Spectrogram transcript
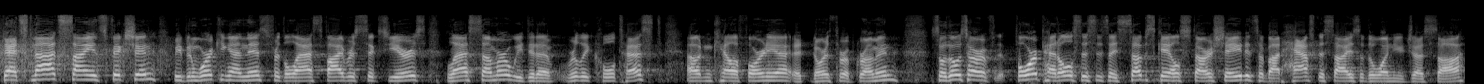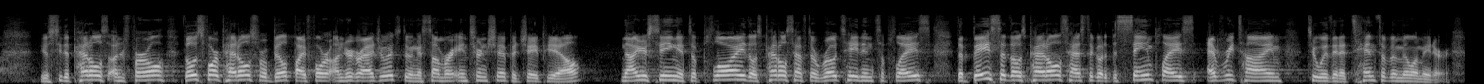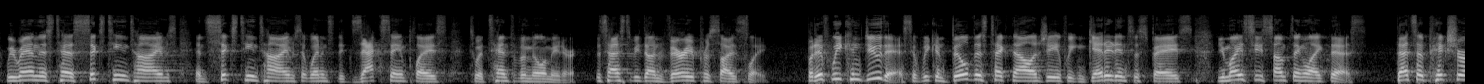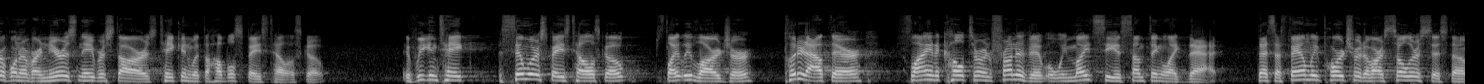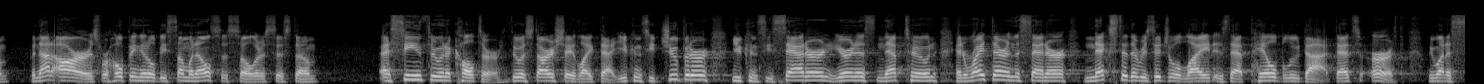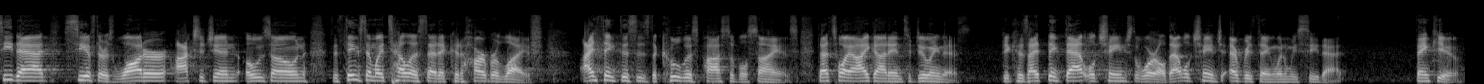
That's not science fiction. We've been working on this for the last five or six years. Last summer, we did a really cool test out in California at Northrop Grumman. So, those are four petals. This is a subscale star shade. It's about half the size of the one you just saw. You'll see the petals unfurl. Those four petals were built by four undergraduates doing a summer internship at JPL. Now you're seeing it deploy. Those petals have to rotate into place. The base of those petals has to go to the same place every time to within a tenth of a millimeter. We ran this test 16 times, and 16 times it went into the exact same place to a tenth of a millimeter. This has to be done very precisely. But if we can do this, if we can build this technology, if we can get it into space, you might see something like this. That's a picture of one of our nearest neighbor stars taken with the Hubble Space Telescope. If we can take a similar space telescope, slightly larger, put it out there, fly an occulter in front of it, what we might see is something like that. That's a family portrait of our solar system, but not ours. We're hoping it'll be someone else's solar system, as seen through an occulter, through a star shade like that. You can see Jupiter, you can see Saturn, Uranus, Neptune, and right there in the center, next to the residual light, is that pale blue dot. That's Earth. We want to see that, see if there's water, oxygen, ozone, the things that might tell us that it could harbor life. I think this is the coolest possible science. That's why I got into doing this, because I think that will change the world. That will change everything when we see that. Thank you.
